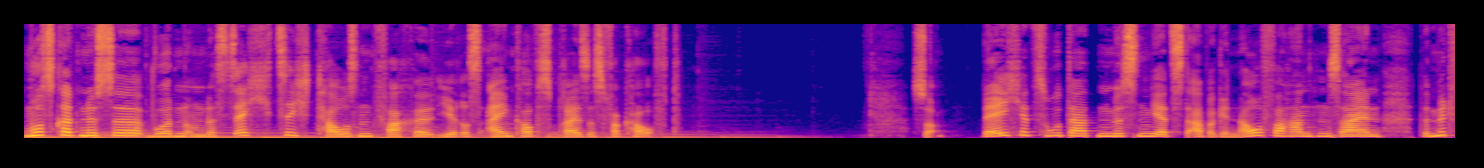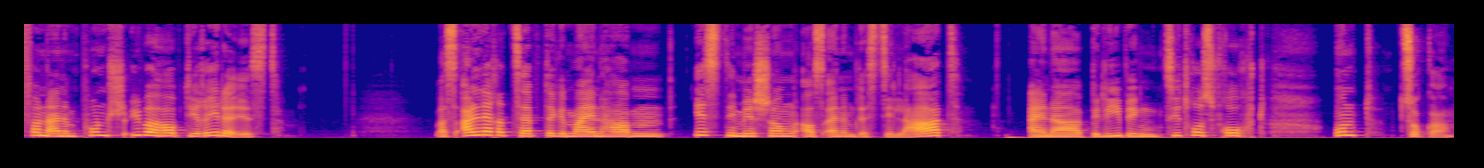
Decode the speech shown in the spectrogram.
Muskatnüsse wurden um das 60.000-fache ihres Einkaufspreises verkauft. So, welche Zutaten müssen jetzt aber genau vorhanden sein, damit von einem Punsch überhaupt die Rede ist? Was alle Rezepte gemein haben, ist die Mischung aus einem Destillat, einer beliebigen Zitrusfrucht und Zucker.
